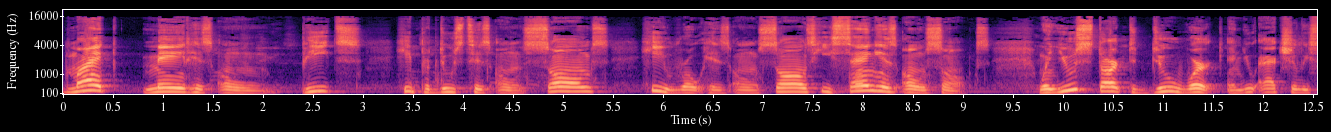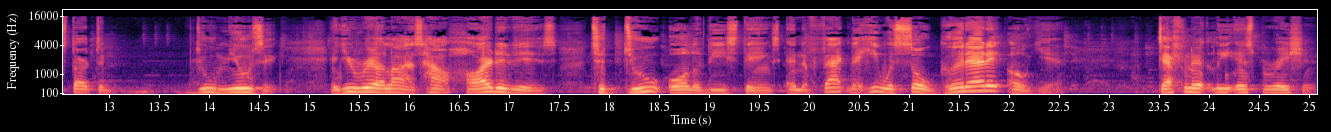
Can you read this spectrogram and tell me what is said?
Mike made his own beats. He produced his own songs. He wrote his own songs. He sang his own songs. When you start to do work and you actually start to do music and you realize how hard it is to do all of these things and the fact that he was so good at it oh yeah definitely inspiration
